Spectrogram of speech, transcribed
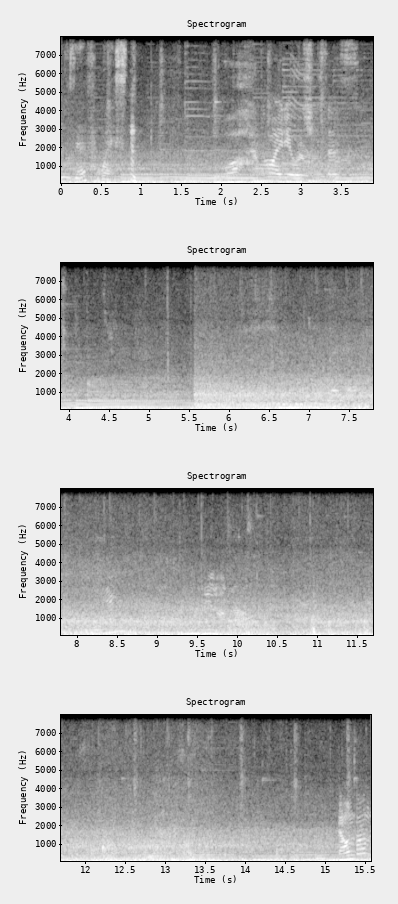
Joseph West. wow. I have no idea what she says. Downtown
